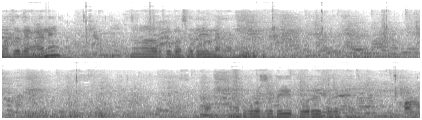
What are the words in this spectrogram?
मजाले खाने अर्को वर्षदेखि नखाने अर्को वर्षदेखि थोरै थोरै खाने खानु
